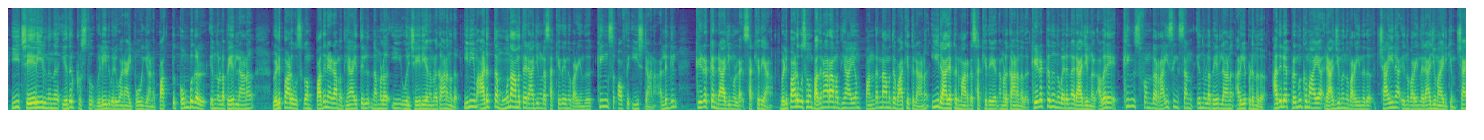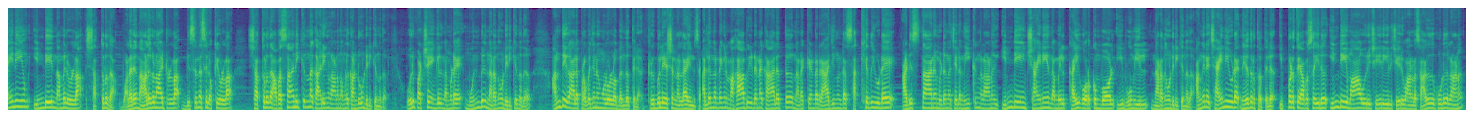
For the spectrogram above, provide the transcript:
ഈ ചേരിയിൽ നിന്ന് എതിർ ക്രിസ്തു വെളിയിൽ വരുവാനായി പോവുകയാണ്. പത്ത് കൊമ്പുകൾ എന്നുള്ള പേരിലാണ് വെളിപ്പാട് പുസ്തകം പതിനേഴാം അധ്യായത്തിൽ നമ്മൾ ഈ ഒരു ചേരിയെ നമ്മൾ കാണുന്നത്. ഇനിയും അടുത്ത മൂന്നാമത്തെ രാജ്യങ്ങളുടെ സഖ്യത എന്ന് പറയുന്നത് കിങ്സ് ഓഫ് ദി ഈസ്റ്റ് ആണ്. അല്ലെങ്കിൽ കിഴക്കൻ രാജ്യങ്ങളുടെ സഖ്യതയാണ്. വെളിപ്പാട് പുസ്തകം പതിനാറാം അധ്യായം പന്ത്രണ്ടാമത്തെ വാക്യത്തിലാണ് ഈ രാജാക്കന്മാരുടെ സഖ്യതയെ നമ്മൾ കാണുന്നത്. കിഴക്ക് നിന്ന് വരുന്ന രാജ്യങ്ങൾ അവരെ kings from the rising sun എന്നുള്ള പേരിലാണ് അറിയപ്പെടുന്നത്. അതിലെ പ്രമുഖമായ രാജ്യമെന്ന് പറയുന്നത് ചൈന എന്ന് പറയുന്ന രാജ്യമായിരിക്കും. ചൈനയും ഇന്ത്യയും തമ്മിലുള്ള ശത്രുത വളരെ നാളുകളായിട്ടുള്ള ബിസിനസ്സിലൊക്കെയുള്ള ശത്രുത അവസാനിക്കുന്ന കാര്യങ്ങളാണ് നമ്മൾ കണ്ടുകൊണ്ടിരിക്കുന്നത്. ഒരു പക്ഷേ എങ്കിൽ നമ്മുടെ മുൻപിൽ നടന്നുകൊണ്ടിരിക്കുന്നത് അന്ത്യകാല പ്രവചനങ്ങളുള്ള ബന്ധത്തിൽ ട്രിബുലേഷൻ അലയൻസ് അല്ലെന്നുണ്ടെങ്കിൽ മഹാപീഡന കാലത്ത് നടക്കേണ്ട രാജ്യങ്ങളുടെ സഖ്യതയുടെ അടിസ്ഥാനമിടുന്ന ചില നീക്കങ്ങളാണ് ഇന്ത്യയും ചൈനയും തമ്മിൽ കൈകോർക്കുമ്പോൾ ഈ ഭൂമിയിൽ നടന്നുകൊണ്ടിരിക്കുന്നത്. അങ്ങനെ ചൈനയുടെ നേതൃത്വത്തിൽ ഇപ്പോഴത്തെ അവസ്ഥയിൽ ഇന്ത്യയും ആ ഒരു ചേരിയിൽ ചേരുവാനുള്ള സാധ്യത കൂടുതലാണ്.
